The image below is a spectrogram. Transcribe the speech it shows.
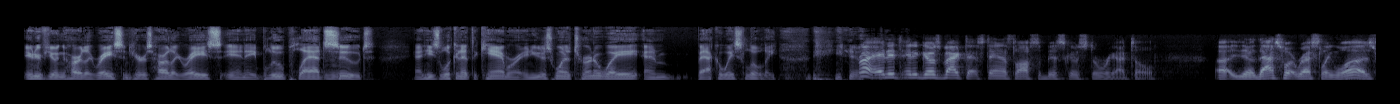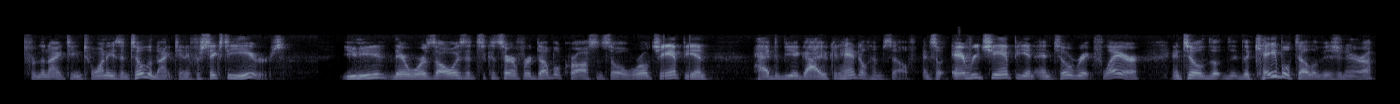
interviewing Harley Race, and here's Harley Race in a blue plaid mm-hmm. suit and he's looking at the camera, and you just want to turn away and back away slowly. you know? Right, and it and it goes back to that Stanislav Zbyszko story I told. Uh, you know, that's what wrestling was from the 1920s until the 1980s for 60 years. You needed there was always a concern for a double cross, and so a world champion had to be a guy who could handle himself. And so every champion until Ric Flair, until the, the, the cable television era,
